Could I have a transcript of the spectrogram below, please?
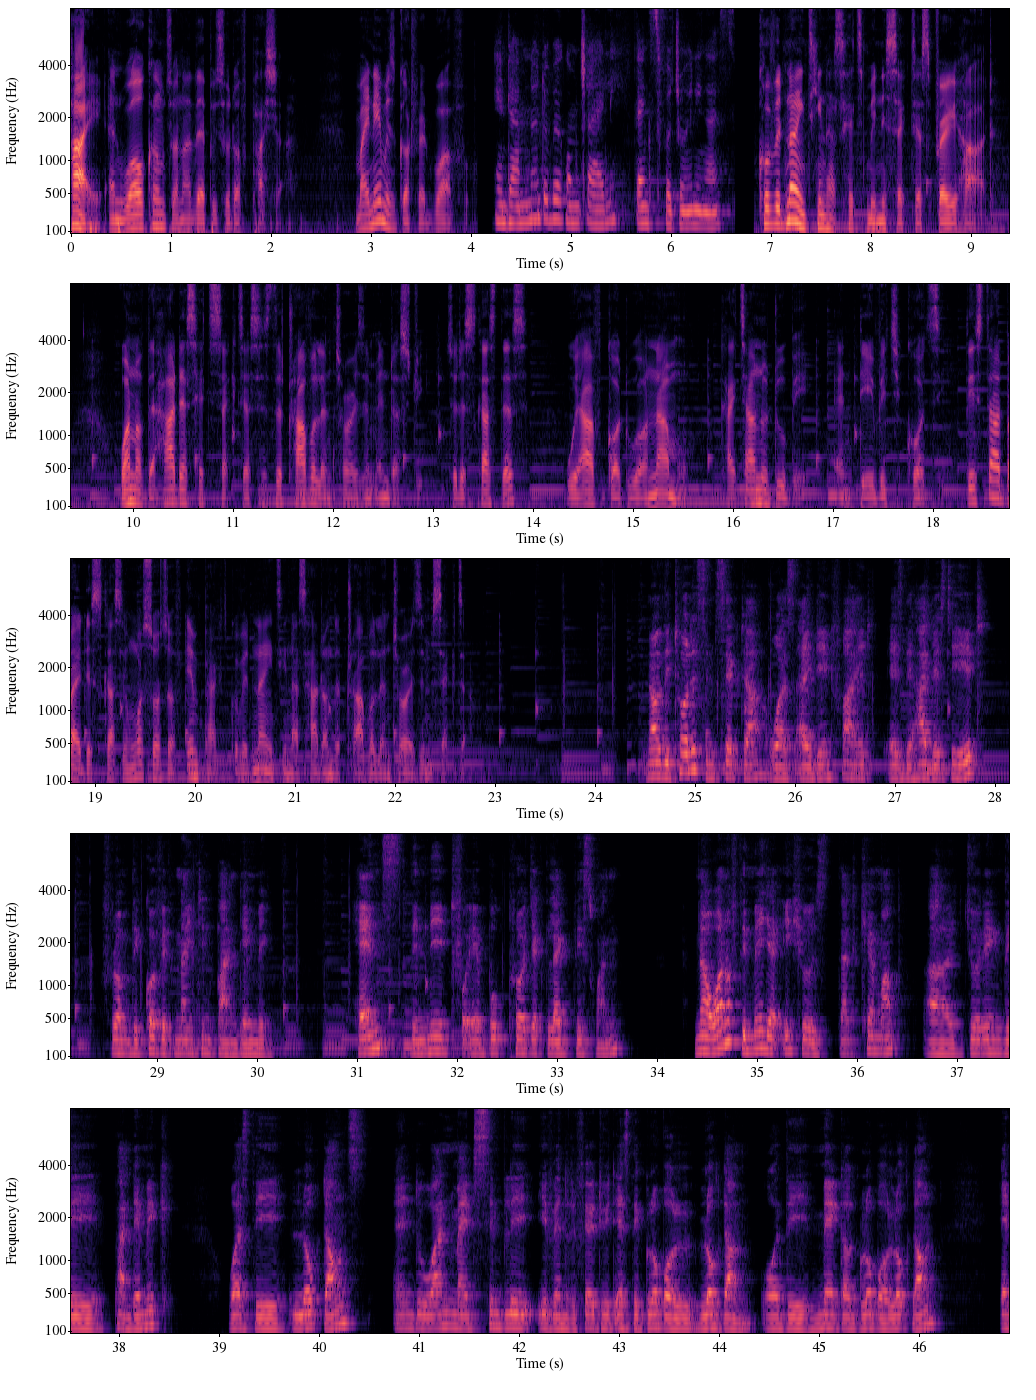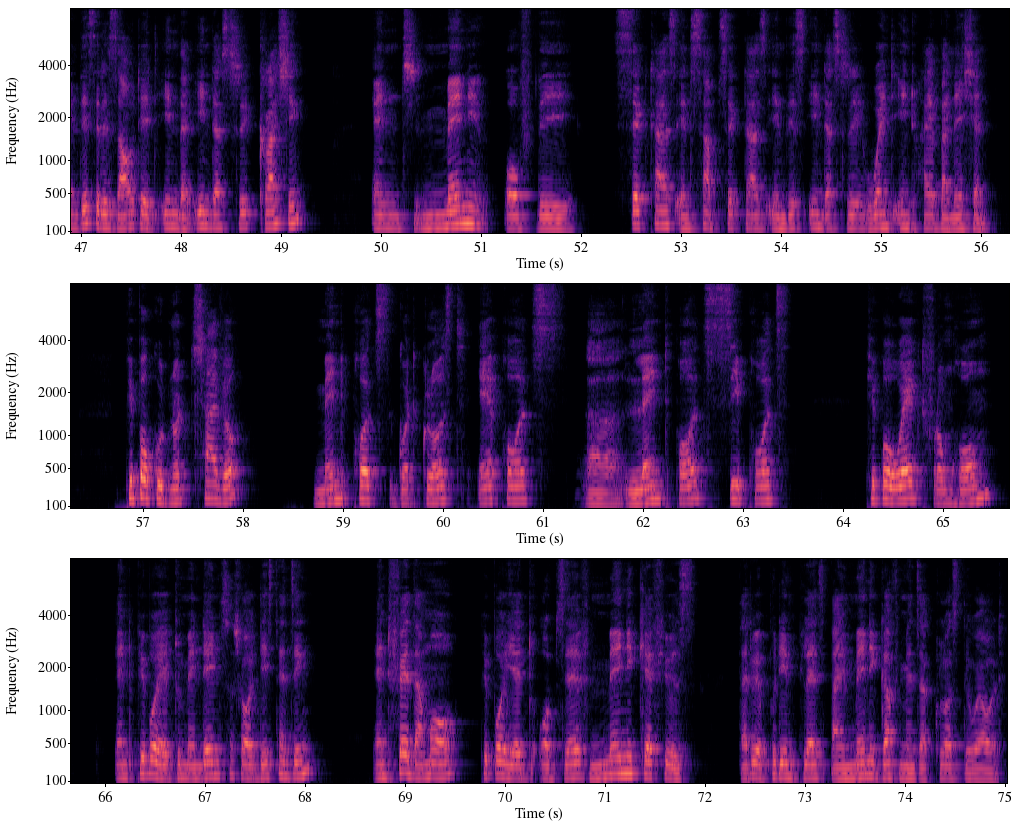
Hi, and welcome to another episode of Pasha. My name is Godfred Boafo. And I'm Nontobeko Mtshali. Thanks for joining us. COVID 19 has hit many sectors very hard. One of the hardest hit sectors is the travel and tourism industry. To discuss this, we have Godwell Nhamo, Kaitano Dube, and David Chikodzi. They start by discussing what sort of impact COVID 19 has had on the travel and tourism sector. Now, the tourism sector was identified as the hardest hit from the COVID 19 pandemic, hence, the need for a book project like this one. Now, one of the major issues that came up uh, during the pandemic was the lockdowns, and one might simply even refer to it as the global lockdown or the mega global lockdown. And this resulted in the industry crashing, and many of the sectors and subsectors in this industry went into hibernation. People could not travel. Many ports got closed, airports, uh, land ports, seaports. People worked from home and people had to maintain social distancing. And furthermore, people had to observe many curfews that were put in place by many governments across the world.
